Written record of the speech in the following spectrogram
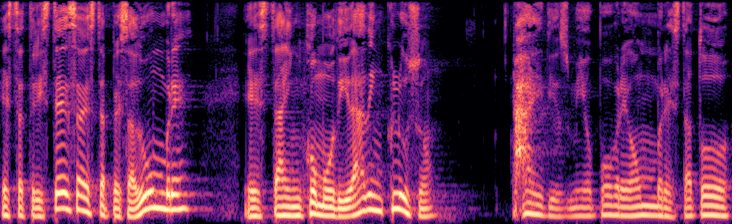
esta tristeza, esta pesadumbre, esta incomodidad incluso. Ay, Dios mío, pobre hombre, está todo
